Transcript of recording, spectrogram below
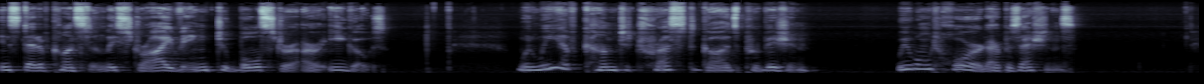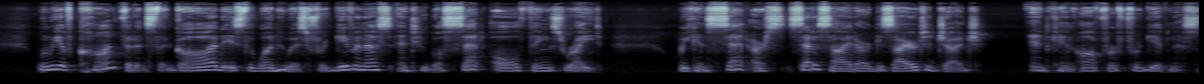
instead of constantly striving to bolster our egos. When we have come to trust God's provision, we won't hoard our possessions when we have confidence that God is the one who has forgiven us and who will set all things right, we can set, our, set aside our desire to judge and can offer forgiveness.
